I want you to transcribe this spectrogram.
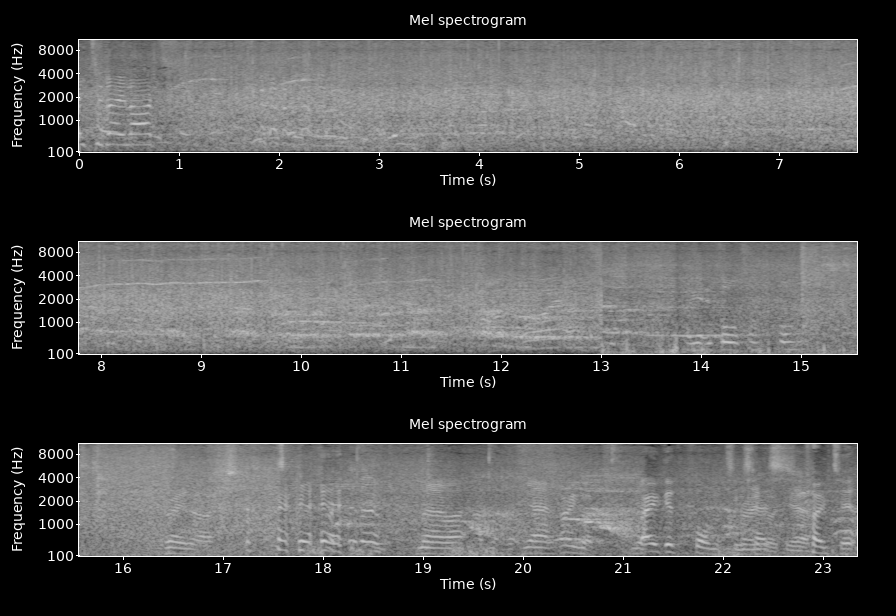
Played today, lads. Thoughts on performance? Very nice. no, I, I, yeah, very good. Very good performance, he Very says. good, yeah. Quote it.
